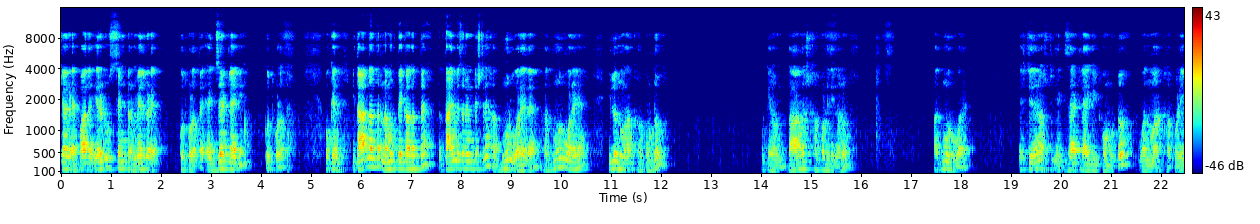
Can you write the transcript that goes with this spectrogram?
ಕೆಳಗಡೆ ಪಾದ ಎರಡು ಸೆಂಟರ್ ಮೇಲ್ಗಡೆ ಕೂತ್ಕೊಳ್ಳುತ್ತೆ ಎಕ್ಸಾಕ್ಟ್ಲಿ ಆಗಿ ಕೂತ್ಕೊಳ್ಳುತ್ತೆ. ಓಕೆನಾ ಇದಾದ ನಂತರ ನಮಗೆ ಬೇಕಾಗುತ್ತೆ ತಾಯಿ ಮೆಜರ್ಮೆಂಟ್ ಎಷ್ಟಿದೆ? ಹದಿಮೂರುವರೆ ಇದೆ. ಹದಿಮೂರುವರೆಗೆ ಇಲ್ಲೊಂದು ಮಾರ್ಕ್ ಹಾಕ್ಕೊಂಡು ಓಕೆ ನಾನು ದಾರದಷ್ಟು ಹಾಕ್ಕೊಂಡಿದ್ದೀನಿ ನಾನು. ಹದಿಮೂರುವರೆ. ಎಷ್ಟಿದೆ ಅಷ್ಟು ಎಕ್ಸಾಕ್ಟ್ಲಿ ಆಗಿ ಇಟ್ಕೊಂಡ್ಬಿಟ್ಟು ಒಂದು ಮಾರ್ಕ್ ಹಾಕ್ಕೊಳ್ಳಿ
